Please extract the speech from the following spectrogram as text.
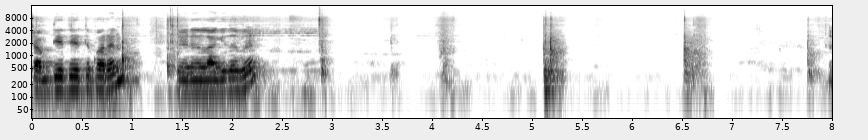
চাপ দিয়ে দিতে পারেন, তো এটা লাগিয়ে দেবে। তো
